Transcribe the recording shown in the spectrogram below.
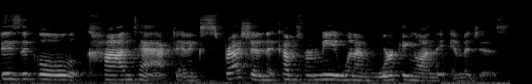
physical contact and expression that comes from me when I'm working on the images.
